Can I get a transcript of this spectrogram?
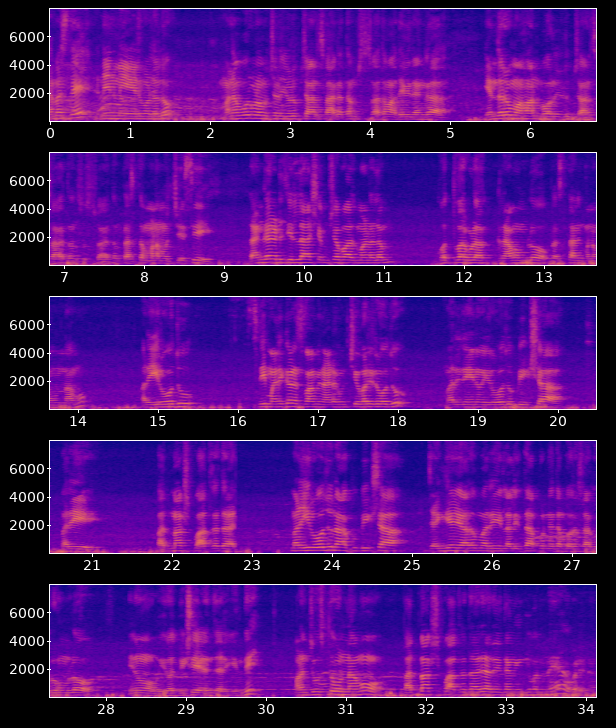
నమస్తే నేను మీ ఏడుగొండలు మన ఊరు మన ముచ్చడి యూట్యూబ్ ఛానల్ స్వాగతం సుస్వాగతం. అదేవిధంగా ఎందరో మహానుభావులు యూట్యూబ్ ఛానల్ స్వాగతం సుస్వాగతం. ప్రస్తుతం మనం వచ్చేసి రంగారెడ్డి జిల్లా శంషాబాద్ మండలం కొత్తవరగూడ గ్రామంలో ప్రస్తుతానికి మనం ఉన్నాము. మరి ఈరోజు శ్రీ మల్లికార్జున స్వామి నాటకం చివరి రోజు. మరి నేను ఈరోజు భిక్ష మరి పద్మాక్ష పాత్రధారి. మరి ఈరోజు నాకు భిక్ష జంగే యాదవ్ మరి లలిత పుణ్య దంపతుల స్వగృహంలో నేను ఈరోజు భిక్ష చేయడం జరిగింది. మనం చూస్తూ ఉన్నాము పద్మాక్షి పాత్రధారి అదేవిధంగా ఇంకేమన్నా ఉన్నాయా? ఒకటేనా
